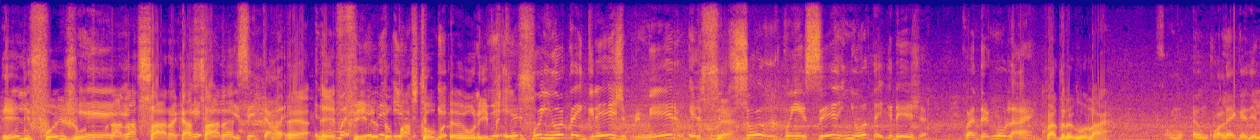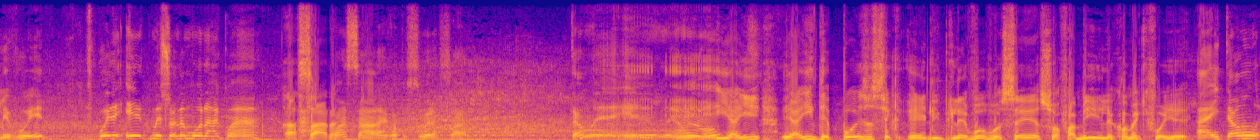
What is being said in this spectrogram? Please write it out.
Ele foi junto É, por causa da Sara, que a é, Sara isso, então, é, não, é filha ele- do pastor ele, Eurípides. Ele, foi em outra igreja primeiro, ele Certo. começou a conhecer em outra igreja, quadrangular. Quadrangular. Um, é um colega dele levou ele. Depois ele- ele começou a namorar com a, A Sara. com a Sara, com a professora Sara. Então é. é um irmão. E aí, e aí depois você, ele levou você, sua família, como é que foi ele? Ah, então,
